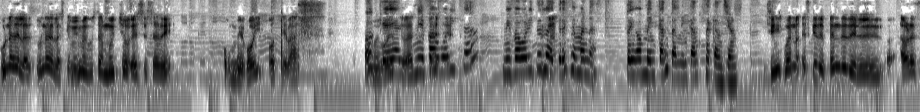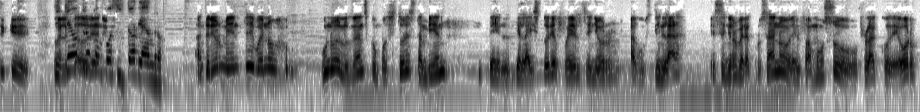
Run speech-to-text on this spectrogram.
una de las una de las que a mí me gusta mucho es esa de o me voy o te vas. Ok, mi favorita, mi favorita es la de tres semanas. Tengo, me encanta, me encanta esa canción. Sí, bueno, es que depende del, ahora sí que. ¿Y qué otro compositor, Leandro? Anteriormente, bueno, uno de los grandes compositores también de, de la historia fue el señor Agustín Lara, el señor veracruzano, el famoso flaco de oro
